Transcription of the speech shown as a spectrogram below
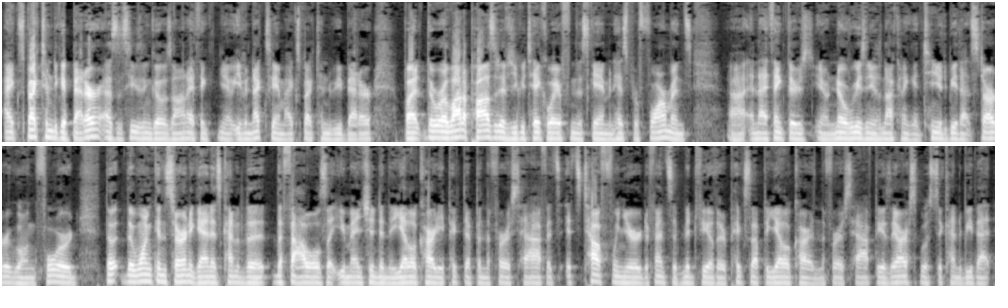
I expect him to get better as the season goes on. I think you know even next game I expect him to be better. But there were a lot of positives you could take away from this game and his performance, uh, and I think there's you know no reason he's not going to continue to be that starter going forward. The the one concern again is kind of the the fouls that you mentioned and the yellow card he picked up in the first half. It's it's tough when your defensive midfielder picks up a yellow card in the first half because they are supposed to kind of be that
